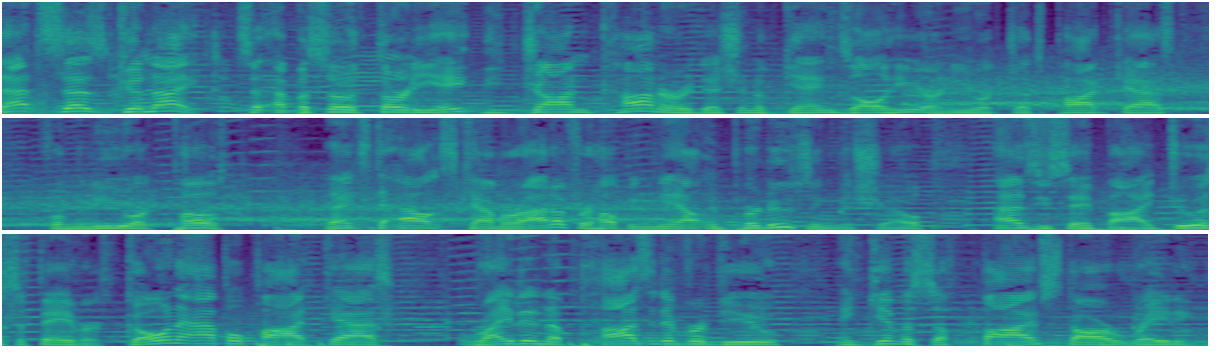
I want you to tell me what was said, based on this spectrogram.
That says goodnight to episode 38, the John Connor edition of Gangs All Here, a New York Jets podcast from the New York Post. Thanks to Alex Camerata for helping me out in producing the show. As you say bye, do us a favor go into Apple Podcasts, write in a positive review, and give us a five star rating.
